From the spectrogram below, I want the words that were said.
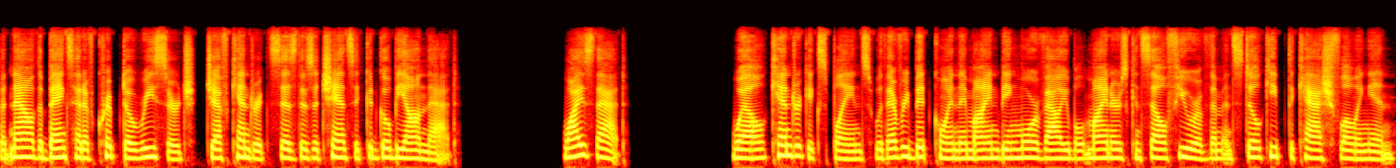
But now the bank's head of crypto research, Geoff Kendrick, says there's a chance it could go beyond that. Why is that? Well, Kendrick explains with every Bitcoin they mine being more valuable, miners can sell fewer of them and still keep the cash flowing in.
